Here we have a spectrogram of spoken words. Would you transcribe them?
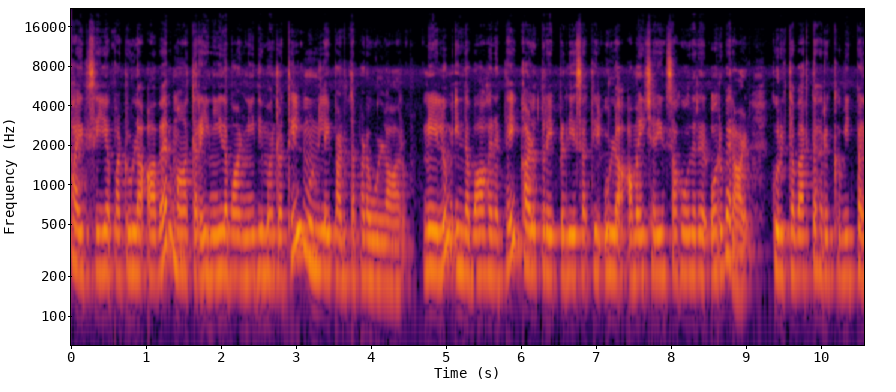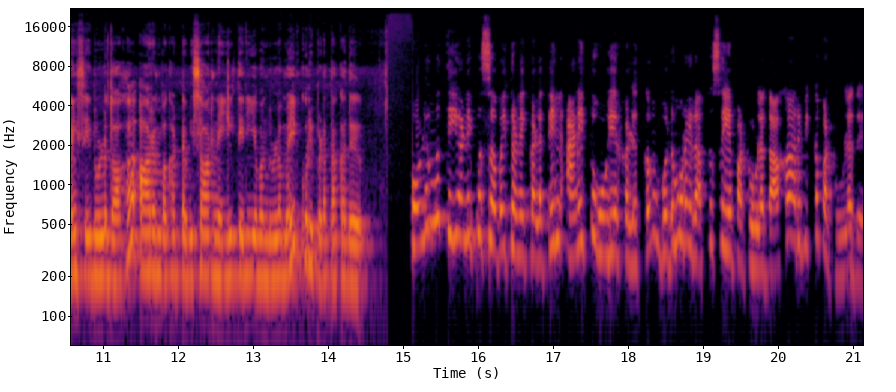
கைது செய்யப்பட்டுள்ள அவர் மாத்தரை நீதவான் நீதிமன்றத்தில் முன்னிலைப்படுத்தப்பட உள்ளார். மேலும் இந்த வாகனத்தை களுத்துறை பிரதேசத்தில் உள்ள அமைச்சரின் சகோதரர் ஒருவரால் குறித்த வர்த்தகருக்கு விற்பனை செய்துள்ளதாக ஆரம்ப கட்ட விசாரணையில் தெரிய வந்துள்ளமை குறிப்பிடத்தக்கது. கொழும்பு தீயணைப்பு சேவை திணைக்களத்தின் அனைத்து ஊழியர்களுக்கும் விடுமுறை ரத்து செய்யப்பட்டுள்ளதாக அறிவிக்கப்பட்டுள்ளது.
